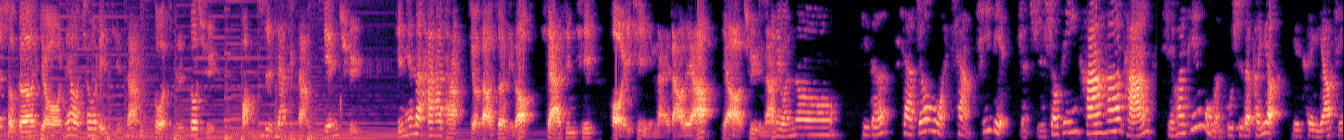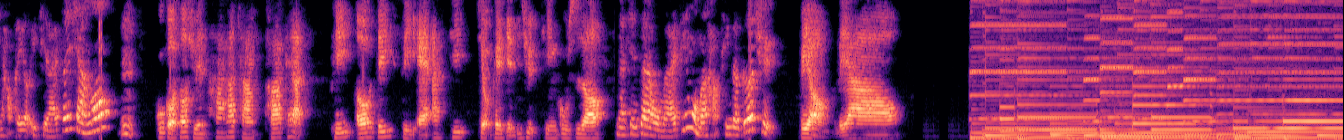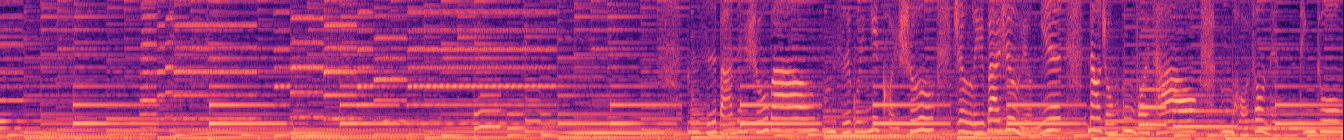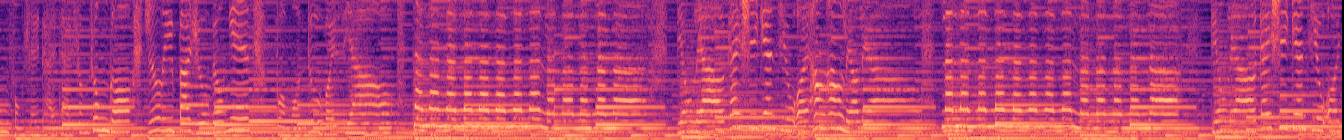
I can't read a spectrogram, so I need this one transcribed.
这首歌由廖秋林写章，作词作曲黄世佳写章编曲。今天的哈哈糖就到这里喽，下星期爱情来到了，要去哪里玩呢？记得下周晚上七点准时收听哈哈糖。喜欢听我们故事的朋友，也可以邀请好朋友一起来分享哦。嗯 Google 搜寻哈哈糖 Podcast P O D C A S T 就可以点进去听故事哦。那现在我们来听我们好听的歌曲。不用闹钟唔会吵，唔好吵能听筒，风水太太双重高，日礼拜日六日，婆婆都会笑，啦啦啦啦啦啦啦啦啦啦啦啦啦，变了该时间就爱行行聊聊，啦啦啦啦啦啦啦啦啦啦啦啦啦。变了该时间就爱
